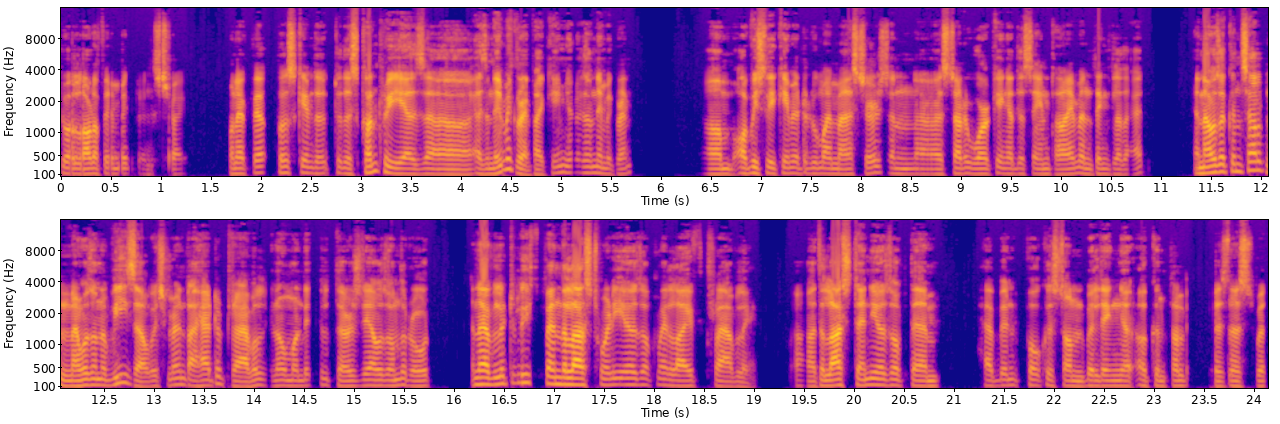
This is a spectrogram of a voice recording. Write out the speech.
to a lot of immigrants, right? when I first came to, to this country as a, as an immigrant, I came here as an immigrant. Um, obviously came here to do my master's and uh, started working at the same time and things like that. And I was a consultant. I was on a visa, which meant I had to travel. You know, Monday to Thursday, I was on the road, and I've literally spent the last twenty years of my life traveling. Uh, the last ten years of them have been focused on building a, a consulting business with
